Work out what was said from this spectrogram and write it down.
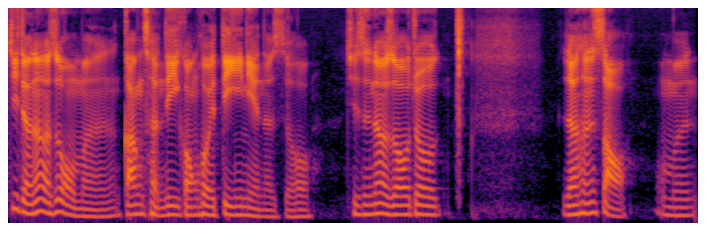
记得那个是我们刚成立工会第一年的时候，其实那个时候就人很少。我们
